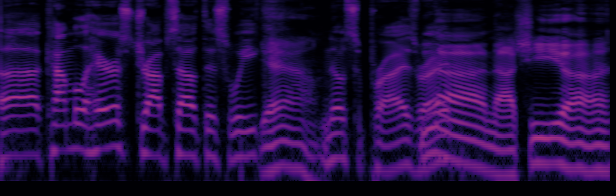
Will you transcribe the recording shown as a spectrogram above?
Uh, Kamala Harris drops out this week. Yeah. No surprise, right? Nah, nah. She uh,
